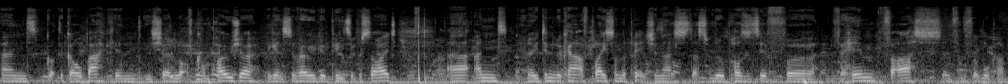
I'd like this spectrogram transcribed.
and got the goal back, and he showed a lot of composure against a very good Peterborough side. Uh, and you know, he didn't look out of place on the pitch, and that's that's a real positive for, for him, for us, and for the football club.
